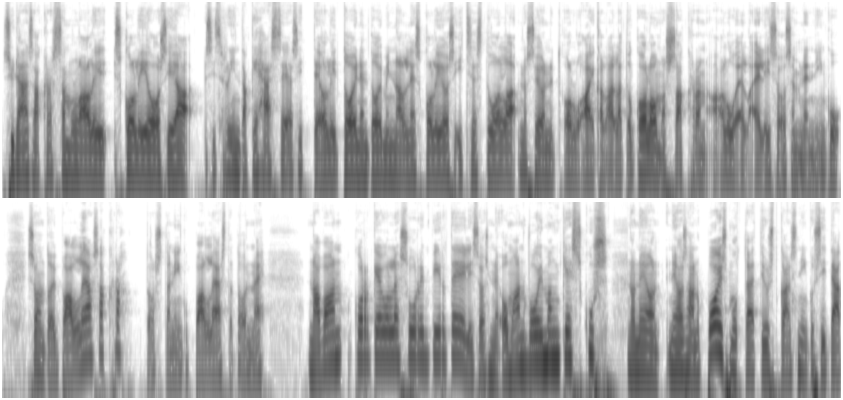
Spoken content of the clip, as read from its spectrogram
sydänsakrassa mulla oli skolioosia siis rintakehässä ja sitten oli toinen toiminnallinen skolioosi itse tuolla, no se on nyt ollut aika lailla tuon kolmossakran alueella, eli se on semmoinen niin kuin, se on toi palleasakra, tuosta niin kuin palleasta tonne navan korkeudelle suurin piirtein, eli se on semmoinen oman voiman keskus. No ne on, ne on saanut pois, mutta että just kans niin kuin sitä,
